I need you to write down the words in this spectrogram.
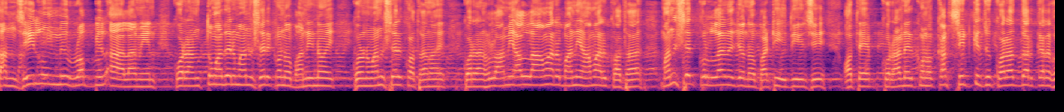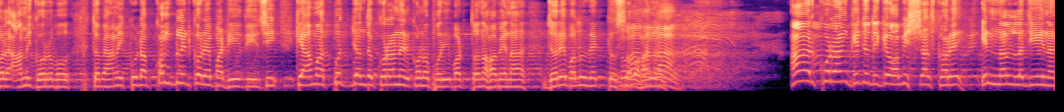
তানজিল উম্মির রব্বিল আলামিন। কোরআন তোমাদের মানুষের কোনো বাণী নয়, কোনো মানুষের কথা নয়। কোরআন হলো, আমি আল্লাহ, আমার বাণী, আমার কথা। মানুষের কল্যাণের জন্য পাঠিয়ে দিয়েছে। অতএব কোরআনের কোনো কাটশিট কিছু করার দরকার হলে আমি করব। তবে আমি কোডাপ কমপ্লিট করে পাঠিয়ে দিয়েছি। কে আমার পর্যন্ত কোরআনের কোনো পরিবর্তন হবে না। জোরে বলুন একটু সোহান আর কোরআনকে যদি কেউ অবিশ্বাস করে ইন্নাল্লাজিনা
